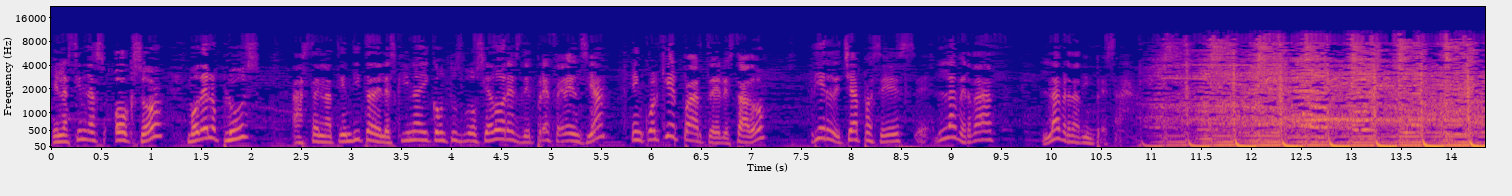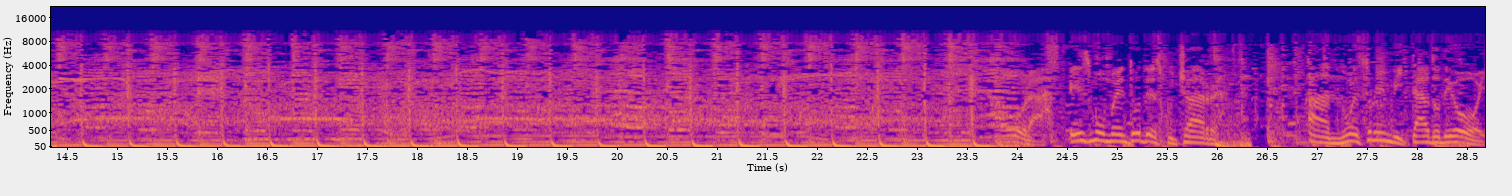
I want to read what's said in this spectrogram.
en las tiendas OXO, Modelo Plus, hasta en la tiendita de la esquina y con tus boceadores de preferencia en cualquier parte del estado. Diario de Chiapas es eh, la verdad, la verdad impresa. Es momento de escuchar a nuestro invitado de hoy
